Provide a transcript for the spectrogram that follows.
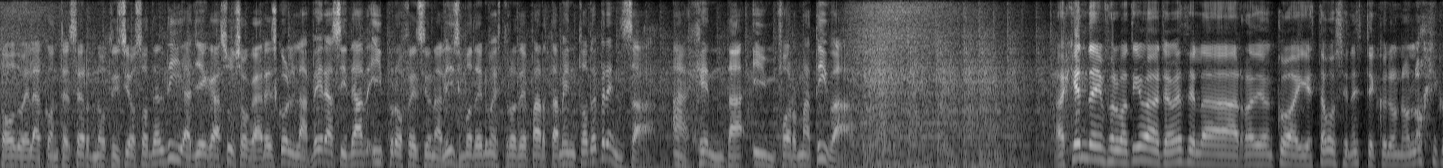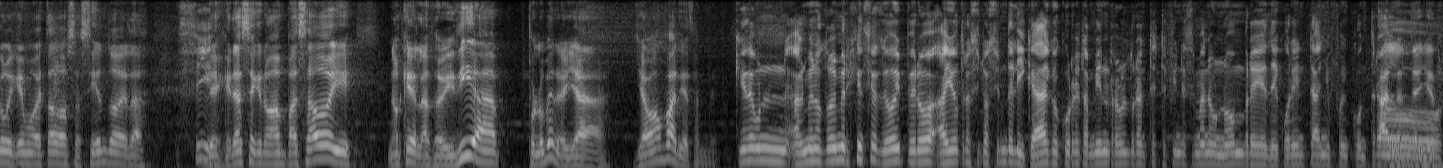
Todo el acontecer noticioso del día llega a sus hogares con la veracidad y profesionalismo de nuestro departamento de prensa. Agenda informativa. Agenda informativa a través de la Radio Ancoa y estamos en este cronológico que hemos estado haciendo de las desgracias que nos han pasado y no quedan las de hoy día, por lo menos ya, ya van varias también. Queda un, al menos dos emergencias de hoy, pero hay otra situación delicada que ocurre también, Raúl, durante este fin de semana. Un hombre de 40 años fue la encontrado.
